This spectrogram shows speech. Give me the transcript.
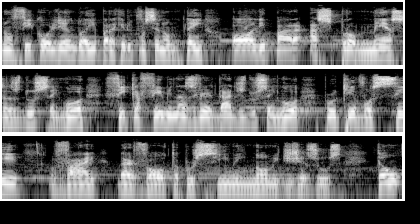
não fique olhando aí para aquilo que você não tem. Olhe para as promessas do Senhor. Fica firme nas verdades do Senhor, porque você vai dar volta por cima em nome de Jesus. Então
